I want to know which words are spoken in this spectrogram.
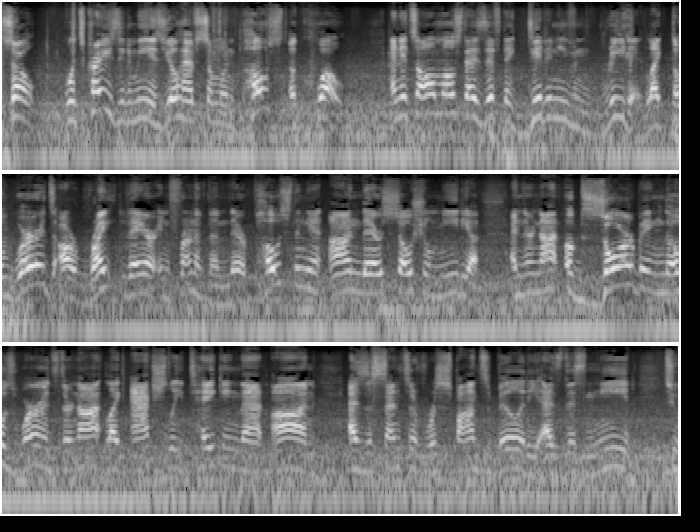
So, what's crazy to me is you'll have someone post a quote and it's almost as if they didn't even read it. Like the words are right there in front of them. They're posting it on their social media and they're not absorbing those words. They're not like actually taking that on as a sense of responsibility, as this need to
